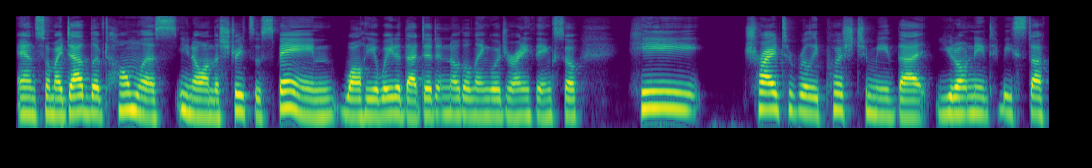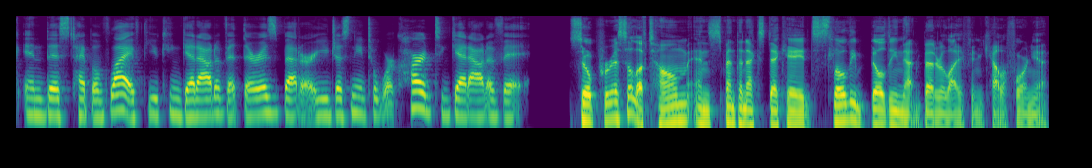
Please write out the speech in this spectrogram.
And so my dad lived homeless, you know, on the streets of Spain while he awaited that, didn't know the language or anything. So he tried to really push to me that you don't need to be stuck in this type of life. You can get out of it. There is better. You just need to work hard to get out of it. So Parissa left home and spent the next decade slowly building that better life in California,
